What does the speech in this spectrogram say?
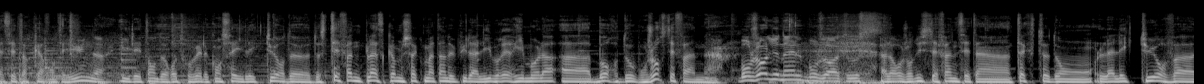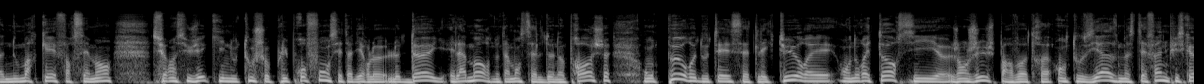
à 7h41, il est temps de retrouver le conseil lecture de, de, Stéphane Place, comme chaque matin depuis la librairie Mola à Bordeaux. Bonjour Stéphane. Bonjour Lionel, bonjour à tous. Alors aujourd'hui Stéphane, c'est un texte dont la lecture va nous marquer forcément sur un sujet qui nous touche au plus profond, c'est-à-dire le, le deuil et la mort, notamment celle de nos proches. On peut redouter cette lecture et on aurait tort si euh, j'en juge par votre enthousiasme Stéphane, puisque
